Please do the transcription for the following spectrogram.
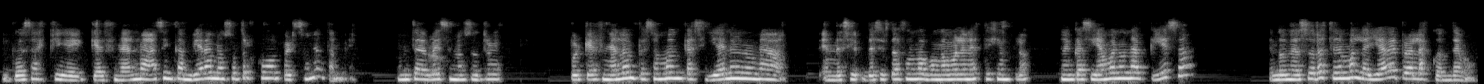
Y cosas que, al final nos hacen cambiar a nosotros como personas también. Muchas veces nosotros, porque al final lo empezamos a encasillar en una, en de, cierta forma, pongámoslo en este ejemplo, nos encasillamos en una pieza en donde nosotros tenemos la llave pero la escondemos.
